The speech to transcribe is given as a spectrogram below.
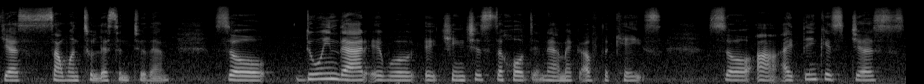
just someone to listen to them. So doing that, it will it changes the whole dynamic of the case. So uh, I think it's just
